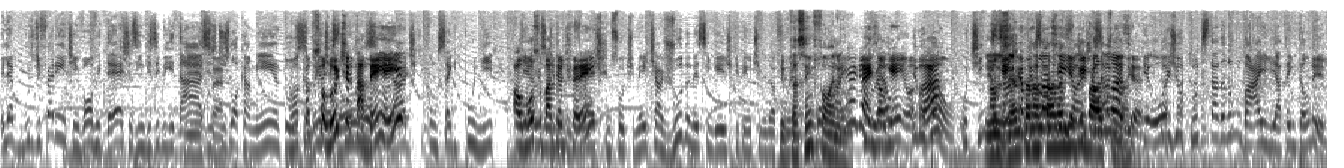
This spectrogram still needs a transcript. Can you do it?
ele é muito diferente. Envolve dashes, invisibilidades, Isso, é. deslocamentos. Uma Absolute combinação, tá bem aí? Que consegue punir. Almoço é o bateu diferente? flash, Com seu ultimate, ajuda nesse engage que tem o time da Ele Fúria. tá sem fone. E aí, guys, Duel alguém- E ah? Lupão, o time E o Alguém chama tá aí, de alguém chama mano. ambulância. Porque hoje o Tuts tá dando um baile até então nele.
